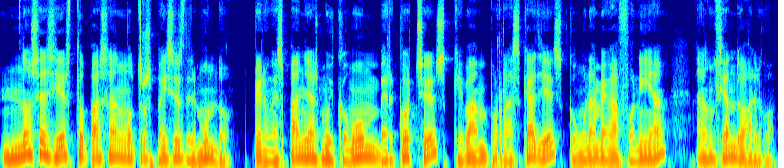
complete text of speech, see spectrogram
No sé si esto pasa en otros países del mundo, pero en España es muy común ver coches que van por las calles con una megafonía anunciando algo.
